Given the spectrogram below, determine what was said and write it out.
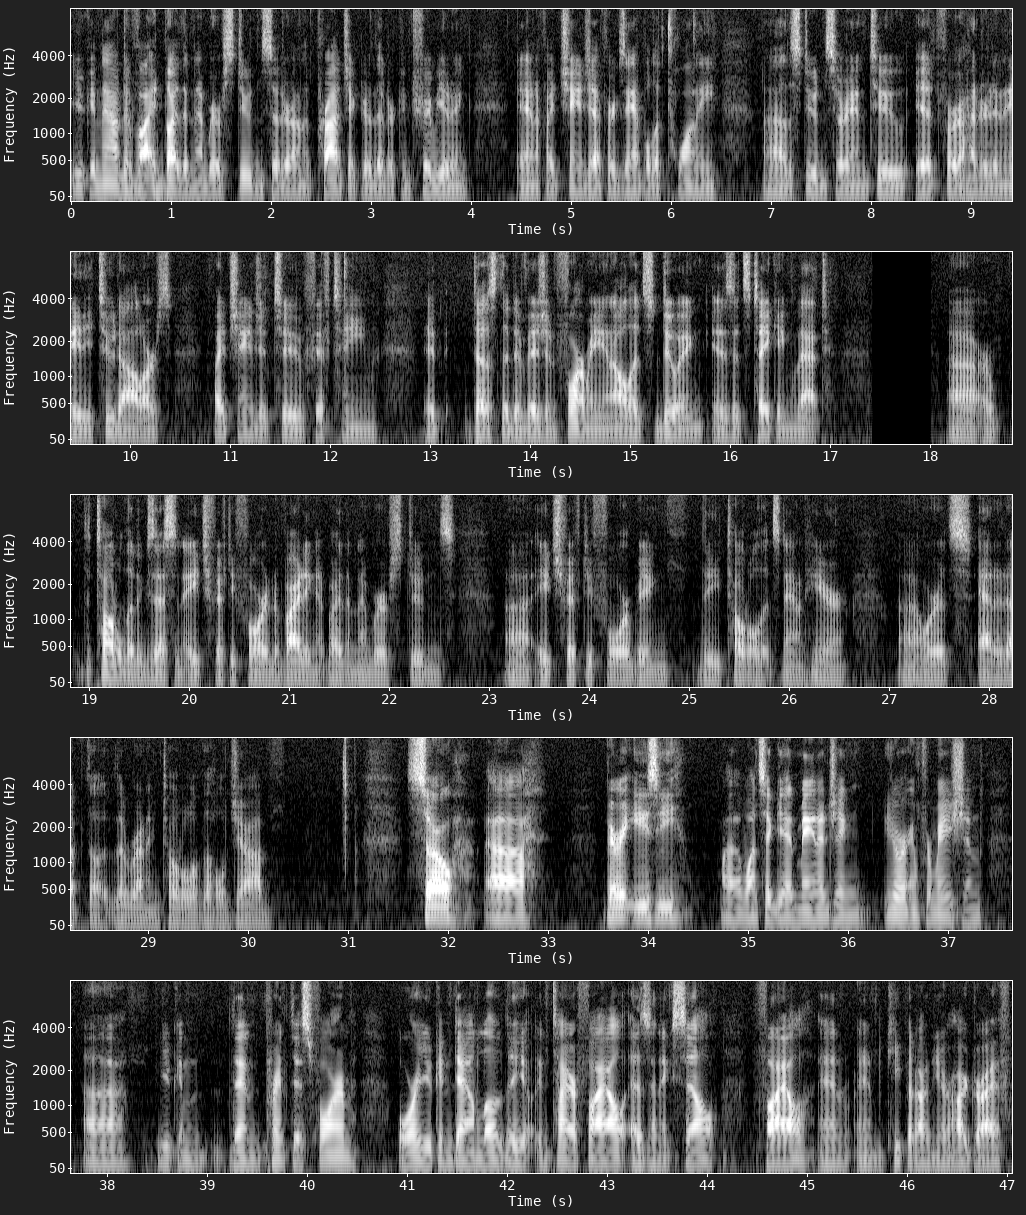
you can now divide by the number of students that are on the project or that are contributing. And if I change that, for example, to 20, uh, the students are into it for $182. If I change it to 15, it does the division for me, and all it's doing is it's taking that, uh, or the total that exists in H54 and dividing it by the number of students, uh, H54 being the total that's down here, uh, where it's added up the, the running total of the whole job. So, uh, very easy. Uh, once again, managing your information. Uh, you can then print this form or you can download the entire file as an Excel file and, and keep it on your hard drive.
